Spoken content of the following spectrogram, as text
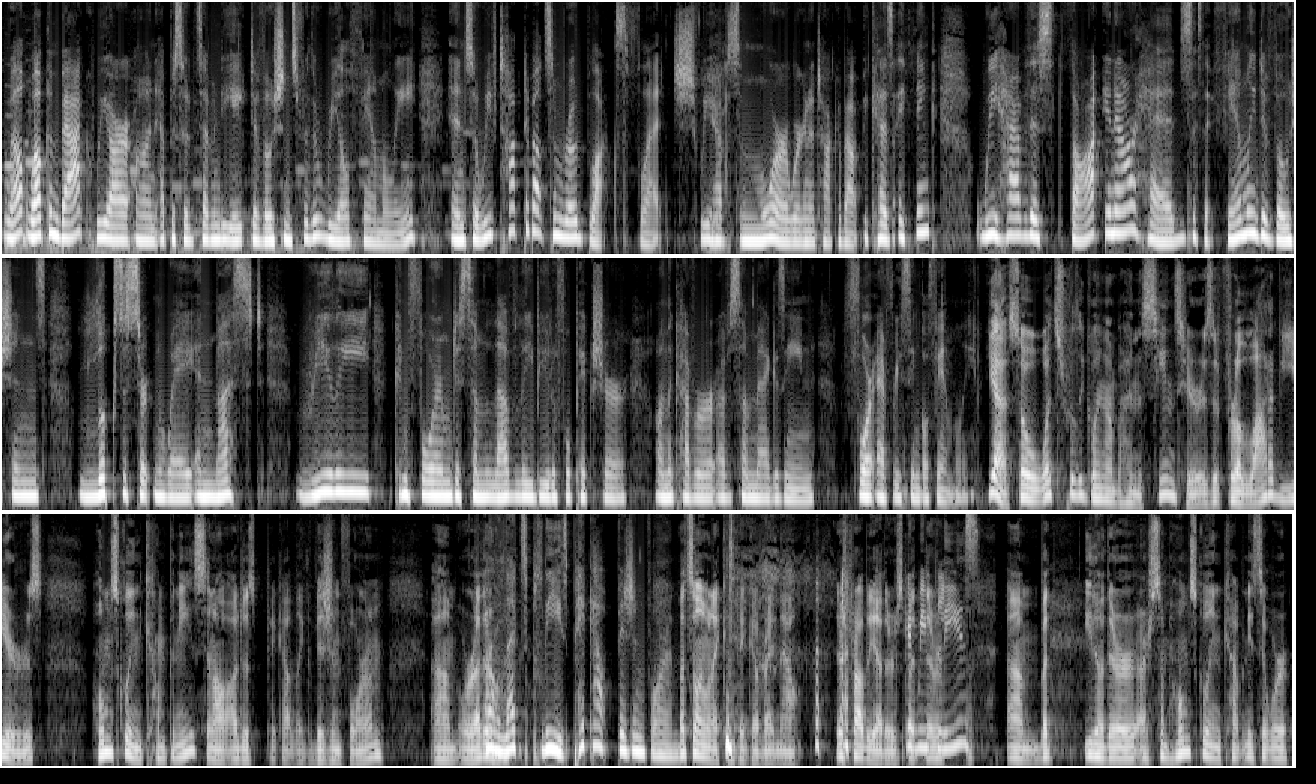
Well, welcome back. We are on episode 78 Devotions for the Real Family. And so we've talked about some roadblocks, Fletch. We have some more we're going to talk about because I think we have this thought in our heads that family devotions looks a certain way and must really conform to some lovely, beautiful picture on the cover of some magazine for every single family. Yeah, so what's really going on behind the scenes here is that for a lot of years, homeschooling companies, and I'll, I'll just pick out like Vision Forum um, or other. Oh, let's please pick out Vision Forum. That's the only one I can think of right now. There's probably others. Could but we there- please? Um, but you know, there are some homeschooling companies that were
